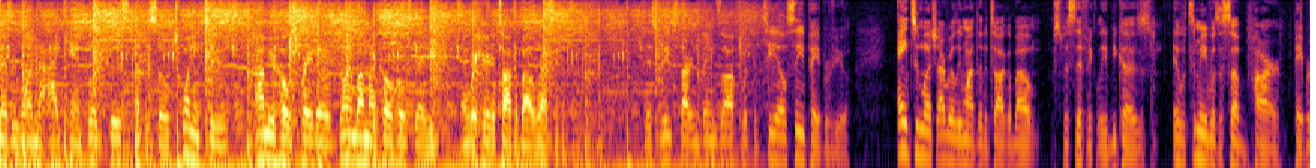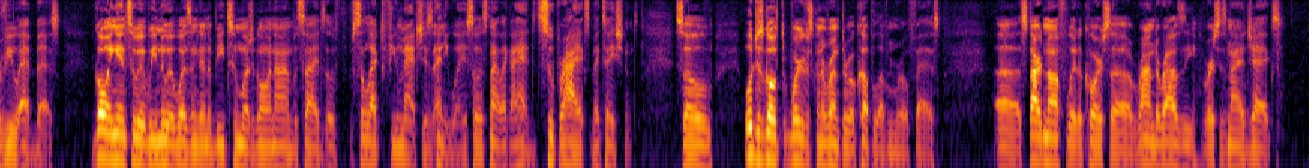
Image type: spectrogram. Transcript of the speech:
Welcome everyone to I Can't Book This, episode 22. I'm your host Fredo, joined by my co-host Eddie, and we're here to talk about wrestling. This week, starting things off with the TLC pay-per-view. Ain't too much I really wanted to talk about specifically because it to me was a subpar pay-per-view at best. Going into it, we knew it wasn't going to be too much going on besides a select few matches anyway, so it's not like I had super high expectations. So we'll just go. Th- we're just gonna run through a couple of them real fast. Uh, starting off with, of course, uh, Ronda Rousey versus Nia Jax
